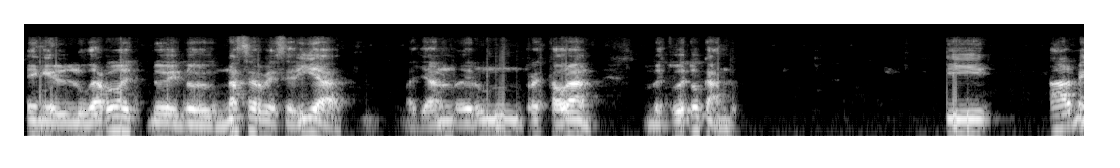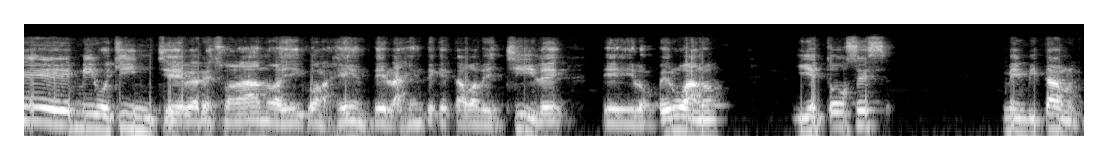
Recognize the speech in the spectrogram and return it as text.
en el lugar donde, de, una cervecería, allá era un restaurante donde estuve tocando. Y armé mi bochinche venezolano ahí con la gente, la gente que estaba de Chile, eh, los peruanos. Y entonces me invitaron,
